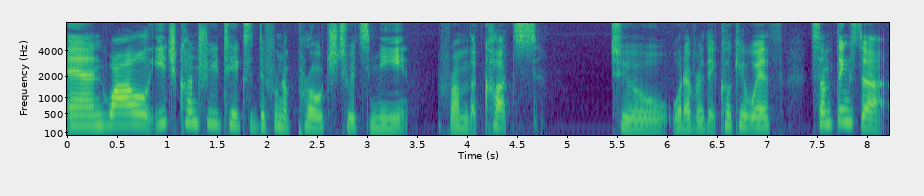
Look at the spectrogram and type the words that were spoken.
and while each country takes a different approach to its meat, from the cuts to whatever they cook it with, some things that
